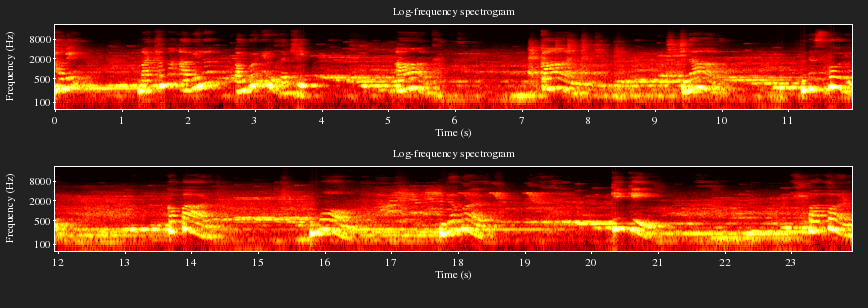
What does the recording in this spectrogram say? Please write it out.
હવે માથામાં આવેલા અંગોને ઓળખીએ. આંખ, કાન, નાક, નસકોરું. કપાળ મોં ભ્રમર કીકી પાપણ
